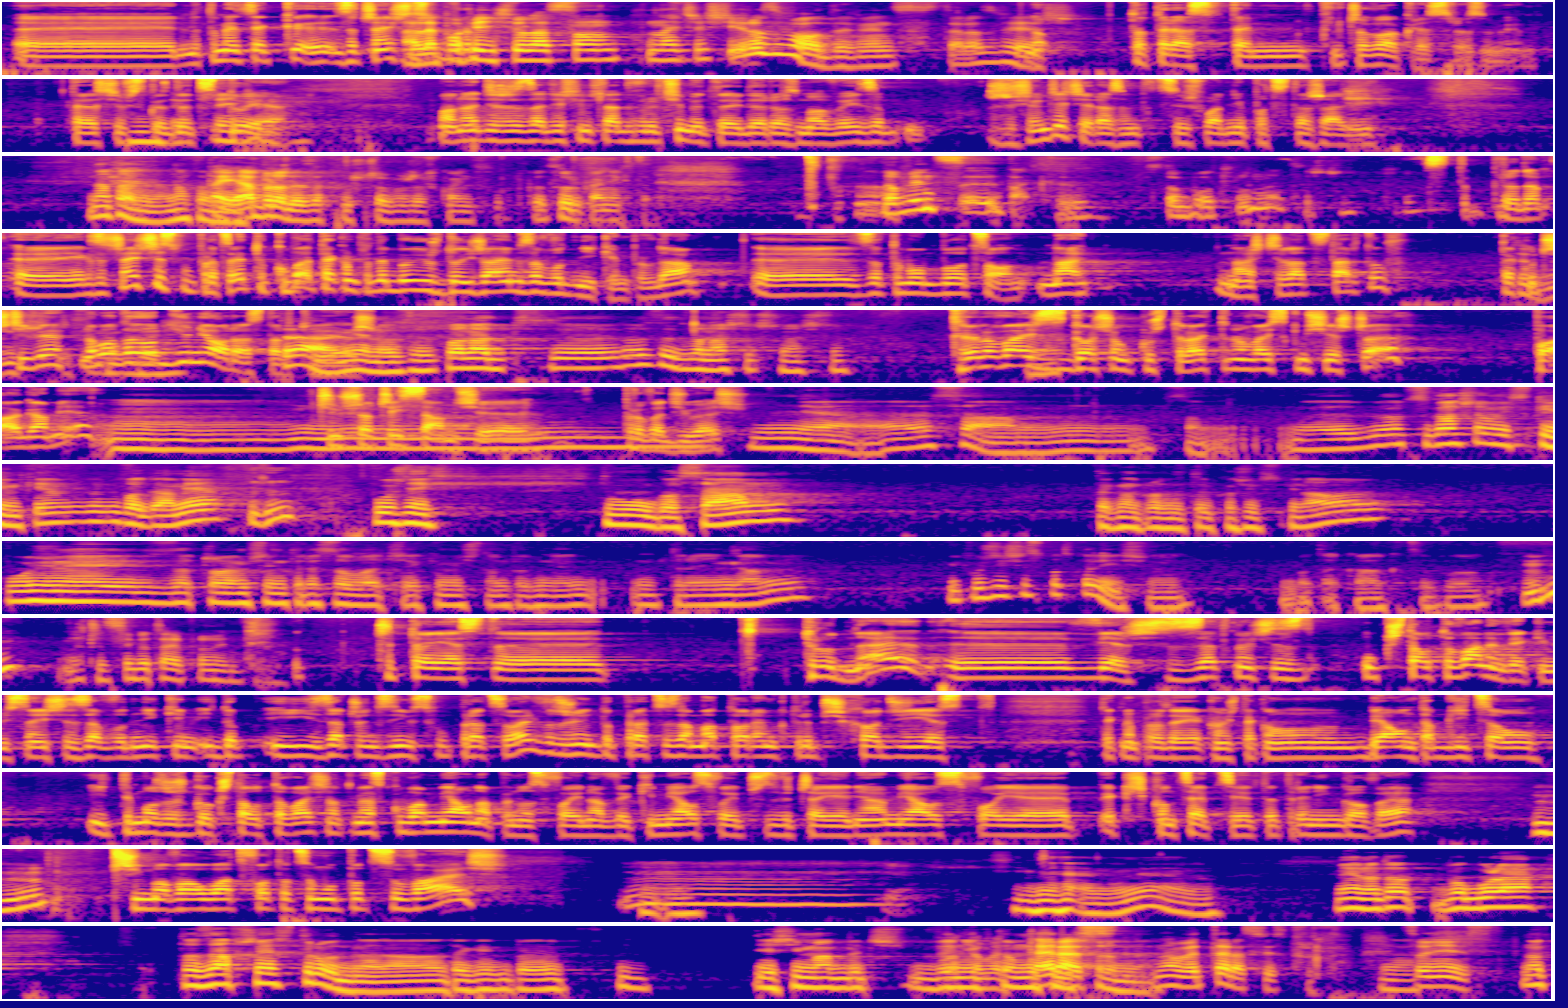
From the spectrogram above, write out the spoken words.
E, natomiast jak e, się Ale po pięciu lat są najczęściej rozwody, więc teraz wiesz. No, to teraz ten kluczowy okres, rozumiem. Teraz się wszystko zdecyduje. Mam nadzieję, że za 10 lat wrócimy tutaj do rozmowy i za- że siądziecie razem, tacy już ładnie podstarzali. Na pewno, na pewno. Ej, ja brodę zapuszczę może w końcu, tylko córka nie chce. No więc y, tak, y, to było trudne coś czy? Brodą. E, Jak zaczynaliście współpracować, to Kuba tak naprawdę był już dojrzałym zawodnikiem, prawda? Za tobą było co? Na, naście lat startów? Tak Ty- uczciwie? No bo to od juniora Tak, startujesz. nie no, to ponad y, no, ze 12-13. Trenowałeś z Gosią Kusztelak, trenowałeś z kimś jeszcze? Po Agamie? Mm, Czy już raczej sam się prowadziłeś? nie, sam, sam. No, z Gosią i z Klimkiem w Agamie. Później długo sam. Tak naprawdę tylko się wspinałem. Później zacząłem się interesować jakimiś tam pewnie treningami. I później się spotkaliśmy. Chyba taka akcja była. Mhm. Znaczy z tego to ja pamiętam. Czy to jest e, trudne, e, wiesz, zetknąć się z ukształtowanym w jakimś sensie zawodnikiem i, do, i zacząć z nim współpracować, w odróżnieniu do pracy z amatorem, który przychodzi, jest tak naprawdę jakąś taką białą tablicą i ty możesz go kształtować, natomiast Kuba miał na pewno swoje nawyki, miał swoje przyzwyczajenia, miał swoje jakieś koncepcje te treningowe. Przyjmował łatwo to, co mu podsuwałeś? Nie, no nie. no. Nie, no to w ogóle to zawsze jest trudne, no tak jakby jeśli ma być wynik, to Nawet musi teraz, być trudne. nawet teraz jest trudne. Co nie jest. No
